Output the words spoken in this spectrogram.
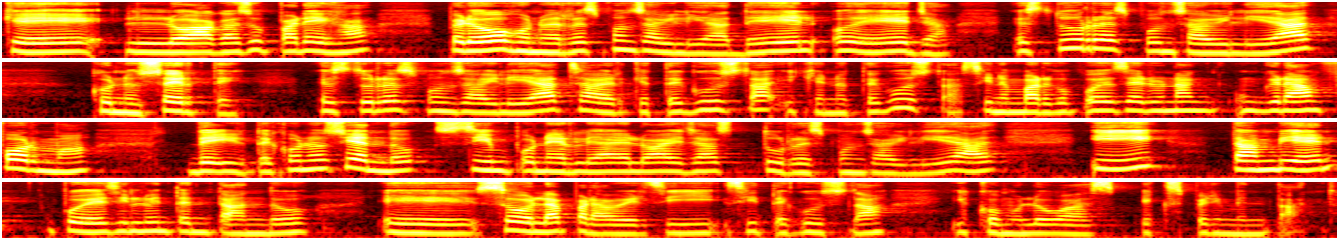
que lo haga su pareja, pero ojo, no es responsabilidad de él o de ella, es tu responsabilidad conocerte. Es tu responsabilidad saber qué te gusta y qué no te gusta. Sin embargo, puede ser una, gran forma de irte conociendo sin ponerle a él o a ellas tu responsabilidad y también puedes irlo intentando eh, sola para ver si, si te gusta y cómo lo vas experimentando.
